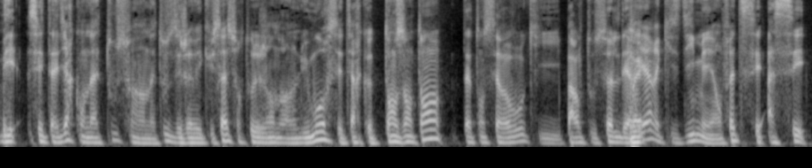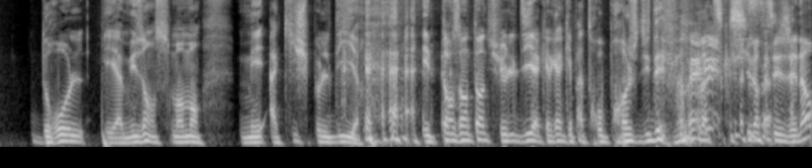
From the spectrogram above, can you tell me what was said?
mais c'est-à-dire qu'on a tous, on a tous déjà vécu ça, surtout les gens dans l'humour, c'est-à-dire que de temps en temps, t'as ton cerveau qui parle tout seul derrière et qui se dit mais en fait c'est assez drôle et amusant en ce moment, mais à qui je peux le dire? Et de temps en temps, tu le dis à quelqu'un qui est pas trop proche du défunt, parce que sinon c'est gênant.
